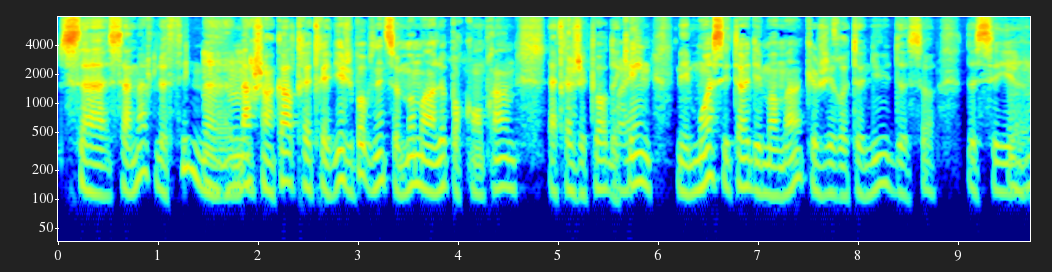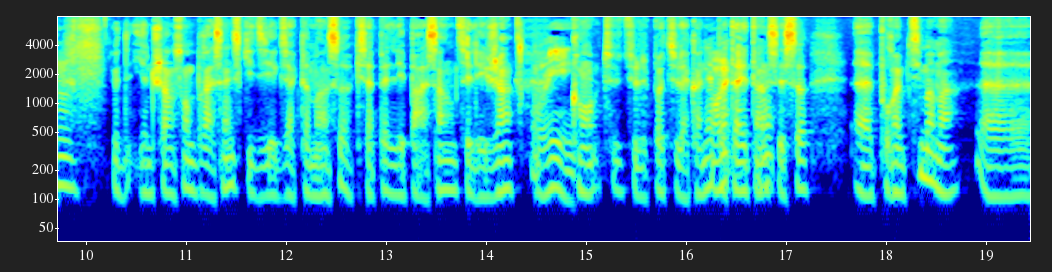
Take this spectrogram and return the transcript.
Ça, ça marche. Le film euh, Mhm. marche encore très, très bien. J'ai pas besoin de ce moment-là pour comprendre la trajectoire de Ouais. Kane. Mais moi, c'est un des moments que j'ai retenu de ça. De ces, euh, Mhm. il y a une chanson de Brassens qui dit exactement ça, qui s'appelle Les Passantes. C'est les gens Oui. tu, tu, pas, tu la connais Ouais, peut-être, hein, ouais. c'est ça. Euh, pour un petit moment, euh,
